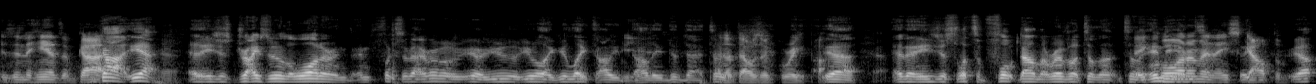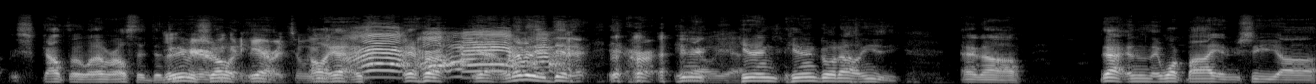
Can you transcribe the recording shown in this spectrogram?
is in the hands of God. God, yeah. And he just drags it into the water and, and flicks it back. I remember, you know, you you were like you liked how he, how they did that I thought that was a great pop. Yeah. And then he just lets him float down the river to the to They the Indians. They caught him and they scalped him. Yeah, scalped him. Whatever else they did, they You didn't even hear- show it. could hear yeah. it, too. Oh yeah, it, it hurt. Yeah, whatever they did, it, it hurt. He didn't. Hell yeah. He didn't. He didn't go down easy. And uh, yeah, and then they walk by and you see uh,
